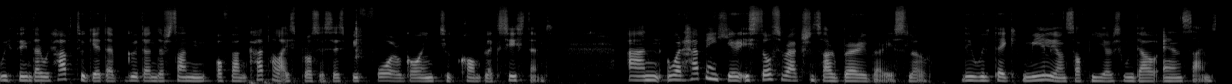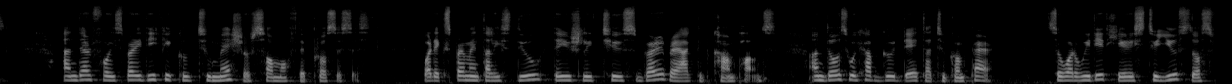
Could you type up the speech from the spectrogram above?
we think that we have to get a good understanding of uncatalyzed processes before going to complex systems. And what happened here is those reactions are very, very slow. They will take millions of years without enzymes. And therefore, it's very difficult to measure some of the processes. What experimentalists do, they usually choose very reactive compounds, and those we have good data to compare. So, what we did here is to use those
